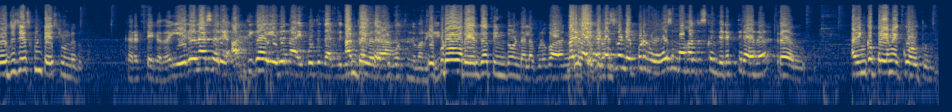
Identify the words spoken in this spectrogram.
రోజు చేసుకుని టేస్ట్ ఉండదు. కరెక్టే కదా. ఏదైనా సరే అతిగా ఏదైనా అయిపోతే దాని మీద అంతే కదా. ఎప్పుడో రేర్గా తింటూ ఉండాలి అప్పుడు. హస్బెండ్ ఎప్పుడు రోజు మొహాలు చూసుకొని విరక్తి రాదా రాదు. అది ఇంకా ప్రేమ ఎక్కువ అవుతుంది.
